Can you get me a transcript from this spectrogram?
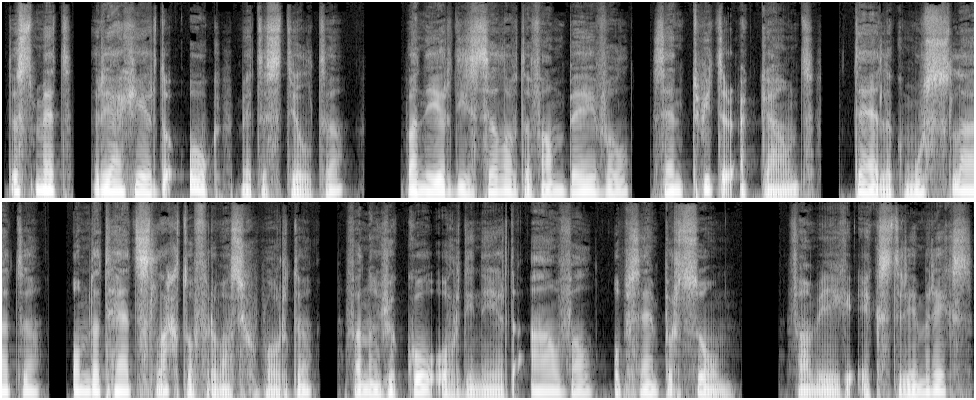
De Smet reageerde ook met de stilte wanneer diezelfde Van Bevel zijn Twitter-account tijdelijk moest sluiten omdat hij het slachtoffer was geworden van een gecoördineerde aanval op zijn persoon vanwege extreemrechts,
